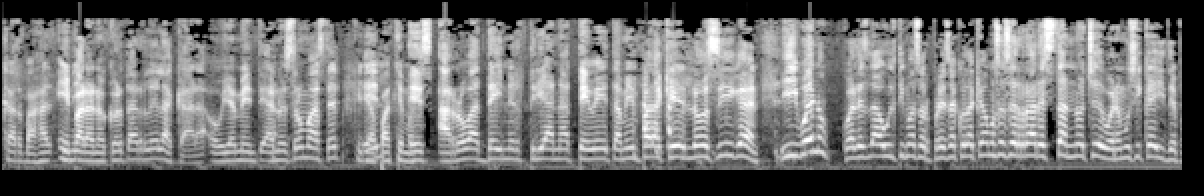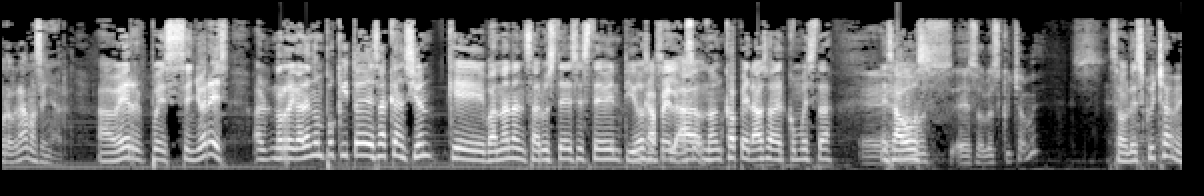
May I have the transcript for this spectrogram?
Carvajal Y N. para no cortarle la cara, obviamente, a nuestro máster, es arroba Deiner Triana TV también para que lo sigan. Y bueno, ¿cuál es la última sorpresa con la que vamos a cerrar esta noche de buena música y de programa, señor? A ver, pues señores, nos regalen un poquito de esa canción que van a lanzar ustedes este 22. Un así, capelazo. a- no, un capelazo, a ver cómo está Eh, esa voz. eh, solo escúchame. Solo escúchame.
